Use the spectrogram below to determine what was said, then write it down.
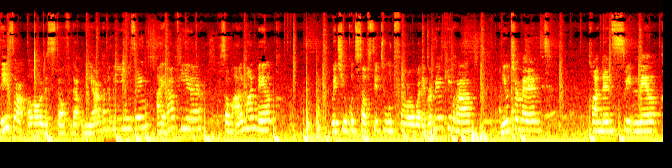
All the stuff that we are going to be using. I have here some almond milk, which you could substitute for whatever milk you have, Nutrament, condensed sweetened milk,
